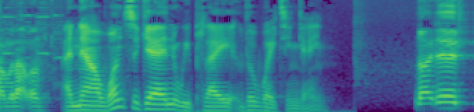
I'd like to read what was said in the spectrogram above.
Fun with that one. And now, once again, we play the waiting game. No, dude.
